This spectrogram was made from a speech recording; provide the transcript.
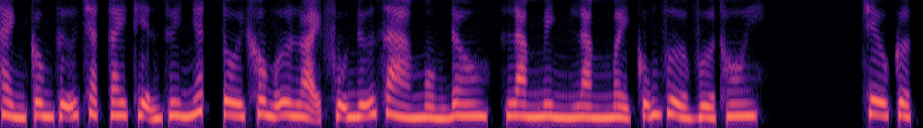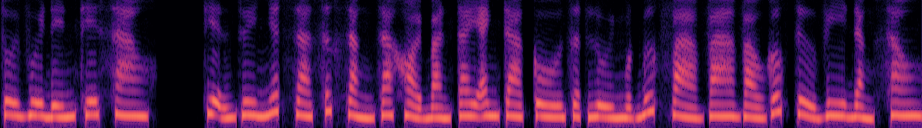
Thành công giữ chặt tay thiện duy nhất tôi không ưa loại phụ nữ già mồm đâu, làm mình làm mày cũng vừa vừa thôi. Trêu cợt tôi vui đến thế sao? Thiện duy nhất ra sức rằng ra khỏi bàn tay anh ta cô giật lùi một bước và va vào gốc tử vi đằng sau,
